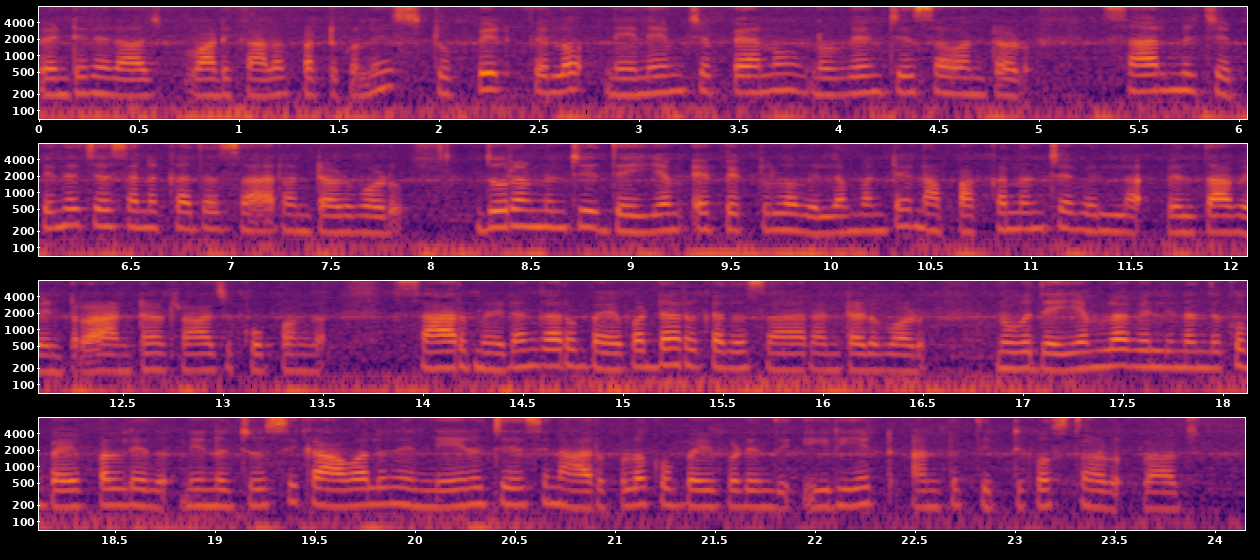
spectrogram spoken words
వెంటనే రాజు వాడి కాలం పట్టుకుని స్టూపిడ్ ఫెలో నేనేం చెప్పాను? నువ్వేం చేసావు అంటాడు. సార్ మీరు చెప్పిందే చేశాను కదా సార్ అంటాడు వాడు. దూరం నుంచి దెయ్యం ఎఫెక్ట్లో వెళ్ళమంటే నా పక్క నుంచే వెళ్ళ వెళ్తావేంట్రా అంటాడు రాజు కోపంగా. సార్ మేడం గారు భయపడ్డారు కదా సార్ అంటాడు వాడు. నువ్వు దెయ్యంలో వెళ్ళినందుకు భయపడలేదు. నిన్ను చూసి కావాలని నేను చేసిన అరుపులకు భయపడింది. ఇడియట్ అంటూ తిట్టుకొస్తాడు రాజు.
